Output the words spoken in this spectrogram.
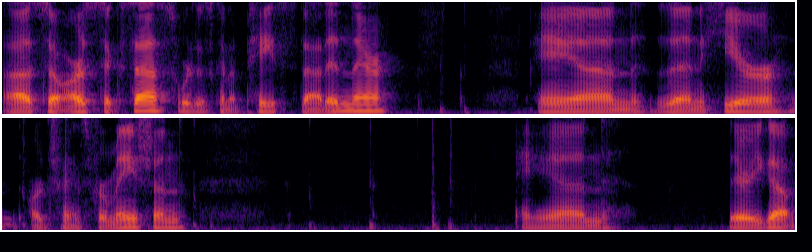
Uh, so our success, we're just going to paste that in there. And then here, our transformation. And there you go.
